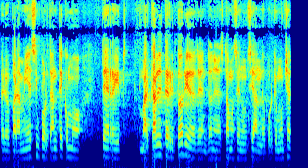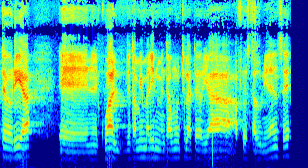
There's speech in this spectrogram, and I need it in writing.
pero para mí es importante como marcar el territorio donde nos estamos enunciando, porque mucha teoría eh, en el cual yo también me he inventado mucho la teoría afroestadounidense,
